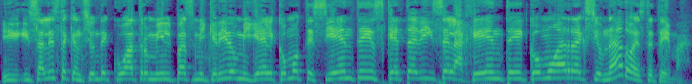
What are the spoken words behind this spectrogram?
y, y sale esta canción de Cuatro Milpas. Mi querido Miguel, ¿cómo te sientes? ¿Qué te dice la gente? ¿Cómo ha reaccionado a este tema?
